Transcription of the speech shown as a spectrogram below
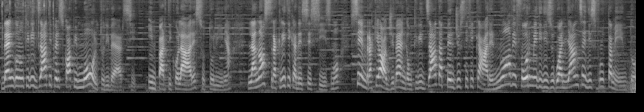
vengono utilizzati per scopi molto diversi. In particolare, sottolinea, la nostra critica del sessismo sembra che oggi venga utilizzata per giustificare nuove forme di disuguaglianza e di sfruttamento.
